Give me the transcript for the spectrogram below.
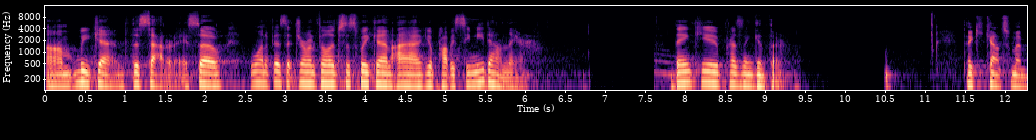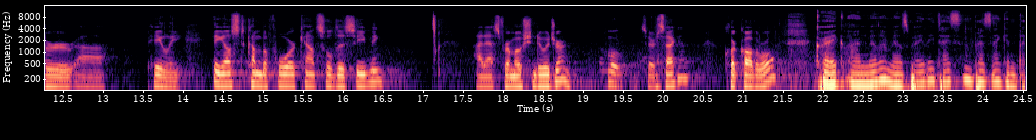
um, weekend this Saturday. So if you want to visit German Village this weekend, I, you'll probably see me down there. Thank you, President Ginther. Thank you, Councilmember uh, Paley. Anything else to come before council this evening? I'd ask for a motion to adjourn. Move. Is there a second? Clerk call the roll. Craig Klein Miller, Mills Paley, Tyson, President Ginther.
